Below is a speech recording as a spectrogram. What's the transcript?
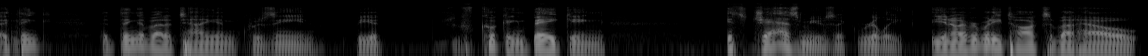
I think the thing about Italian cuisine, be it cooking, baking, it's jazz music, really. You know, everybody talks about how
